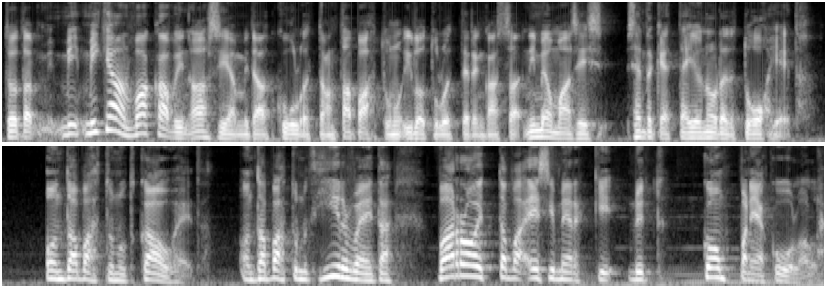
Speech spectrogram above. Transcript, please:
Tuota, mi- mikä on vakavin asia, mitä olet kuullut, että on tapahtunut ilotulitteiden kanssa, nimenomaan siis sen takia, että ei ole noudatettu ohjeita? On tapahtunut kauheita. On tapahtunut hirveitä. Varoittava esimerkki nyt komppaniakuulolle.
